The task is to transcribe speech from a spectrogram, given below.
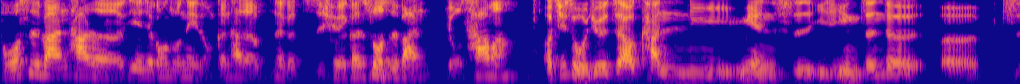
博士班他的业界工作内容跟他的那个职缺跟硕士班有差吗？呃，其实我觉得这要看你面试以及应征的呃职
